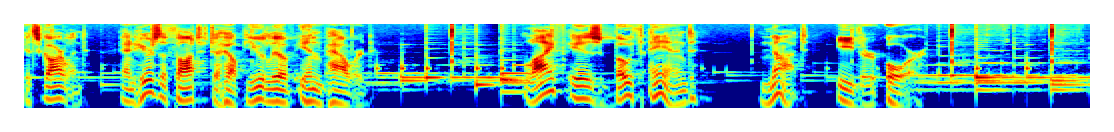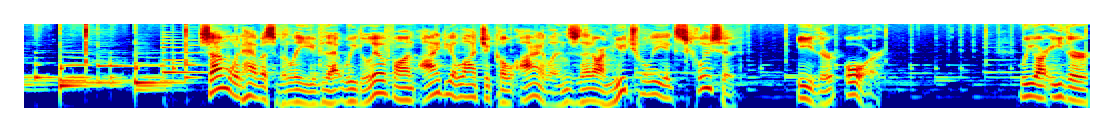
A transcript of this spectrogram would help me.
it's Garland, and here's a thought to help you live empowered. Life is both and, not either or. Some would have us believe that we live on ideological islands that are mutually exclusive, either or. We are either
